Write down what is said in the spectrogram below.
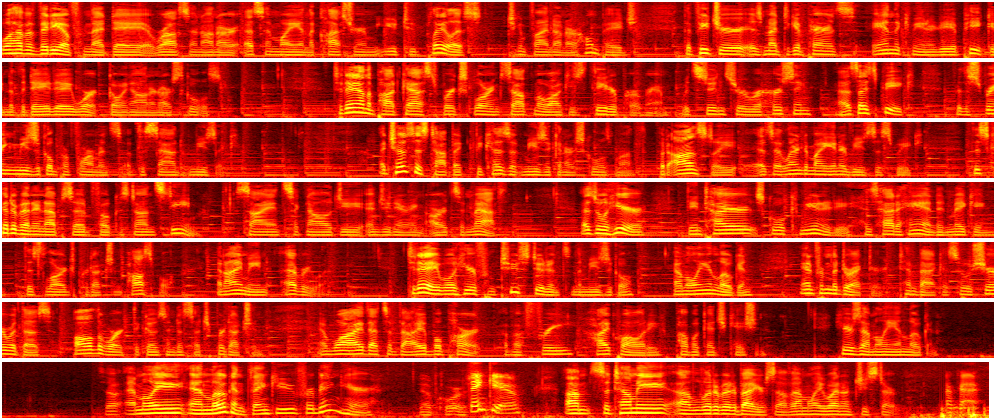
We'll have a video from that day at Rawson on our SMY in the Classroom YouTube playlist, which you can find on our homepage. The feature is meant to give parents and the community a peek into the day to day work going on in our schools. Today on the podcast, we're exploring South Milwaukee's theater program with students who are rehearsing, as I speak, for the spring musical performance of The Sound of Music. I chose this topic because of Music in Our Schools Month, but honestly, as I learned in my interviews this week, this could have been an episode focused on STEAM science, technology, engineering, arts, and math. As we'll hear, the entire school community has had a hand in making this large production possible, and I mean everyone. Today, we'll hear from two students in the musical, Emily and Logan, and from the director, Tim Backus, who will share with us all the work that goes into such a production and why that's a valuable part of a free, high quality public education. Here's Emily and Logan. So, Emily and Logan, thank you for being here. Yeah, of course. Thank you. Um, so, tell me a little bit about yourself. Emily, why don't you start? Okay.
